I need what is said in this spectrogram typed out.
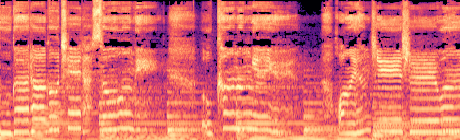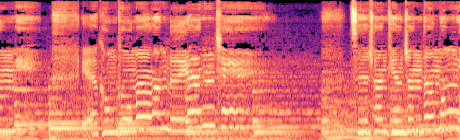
覆盖它哭泣的宿命，不可能言语，谎言即是文明，夜空铺满狼的眼睛，刺穿天真的梦呓，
